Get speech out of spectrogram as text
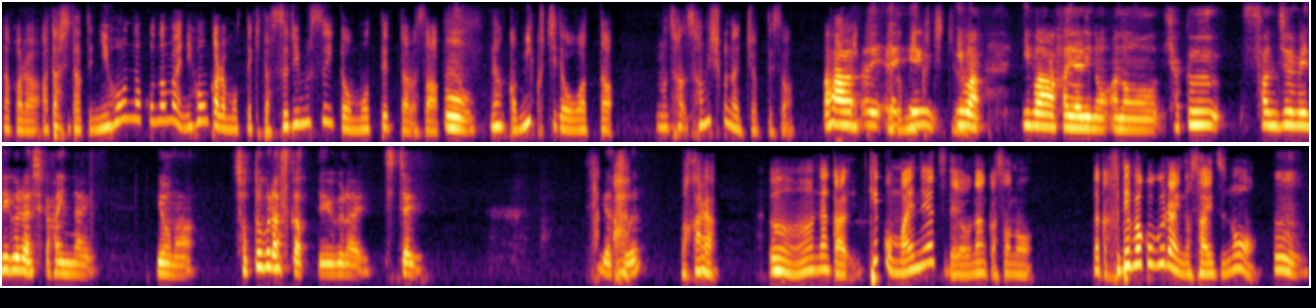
だから、私だって日本のこの前、日本から持ってきたスリム水筒を持ってったらさ、うん。なんか三口で終わった。もうさ寂しくなっちゃってさ。あー、ミクえ、え今、今流行りの、あの、130ミリぐらいしか入んないような、ショットグラスかっていうぐらいちっちゃいやあつわからん。うん、うん。なんか、結構前のやつだよ。なんかその、なんか筆箱ぐらいのサイズの、うん。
